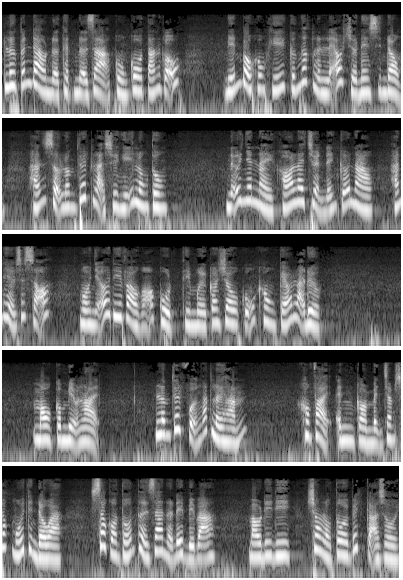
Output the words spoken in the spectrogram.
Lương Tuấn Đào nửa thật nửa giả cùng cô tán gẫu, Biến bầu không khí cứng ngắc lần lẽo trở nên sinh động, Hắn sợ Lâm Tuyết lại suy nghĩ lung tung. Nữ nhân này khó lay chuyển đến cỡ nào, Hắn hiểu rất rõ. Ngồi nhỡ đi vào gõ cụt Thì 10 con trâu cũng không kéo lại được. Mau cầm miệng lại. Lâm Tuyết vội ngắt lời hắn. Không phải, anh còn bệnh chăm sóc mối tình đầu à? Sao còn tốn thời gian ở đây bể bạ? Mau đi đi, Trong lòng tôi biết cả rồi.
